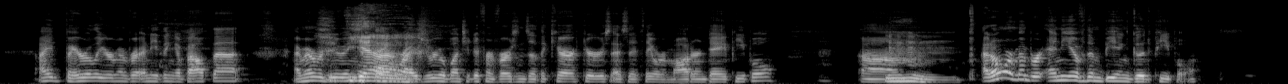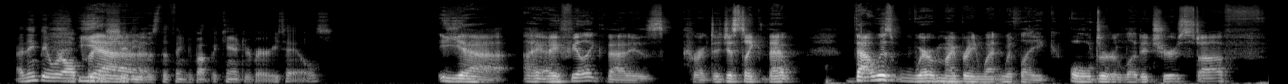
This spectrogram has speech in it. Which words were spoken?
I barely remember anything about that. I remember doing a thing where I drew a bunch of different versions of the characters as if they were modern day people. Um, mhm. I don't remember any of them being good people. I think they were all pretty Yeah. shitty. Was the thing about the Canterbury Tales? Yeah, I, I feel like that is correct. I just like that. That was where my brain went with like older literature stuff.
